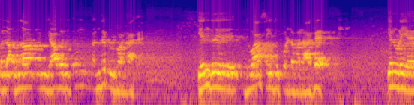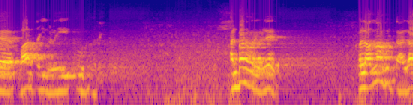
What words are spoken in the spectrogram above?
வல்ல அல்லாஹ் நம் யாவருக்கும் தந்தருள்வானாக. என்று துவா செய்து கொண்டவனாக என்னுடைய வார்த்தைகளை கூறுகிறேன். அன்பானவர்களே வல்ல அல்லாஹு தாலா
